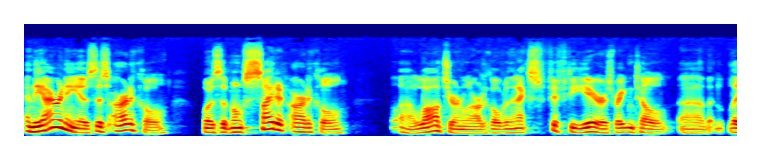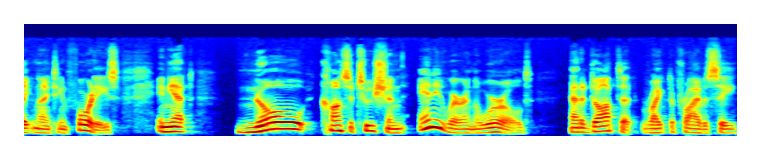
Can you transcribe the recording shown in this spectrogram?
And the irony is, this article was the most cited article, uh, law journal article, over the next 50 years, right until uh, the late 1940s. And yet, no constitution anywhere in the world had adopted right to privacy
